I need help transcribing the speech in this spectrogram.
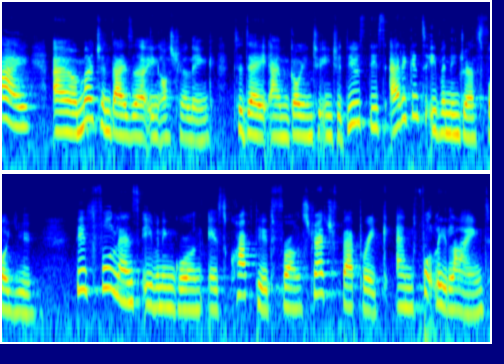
Hi, I'm a merchandiser in Auschalink. Today I'm going to introduce this elegant evening dress for you. This full-length evening gown is crafted from stretch fabric and fully lined.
